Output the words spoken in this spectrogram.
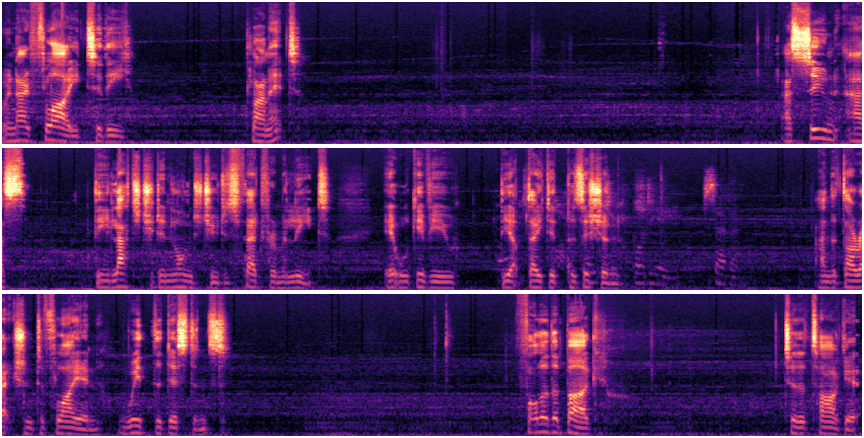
We now fly to the planet. As soon as the latitude and longitude is fed from Elite, it will give you the updated position and the direction to fly in with the distance. Follow the bug to the target.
